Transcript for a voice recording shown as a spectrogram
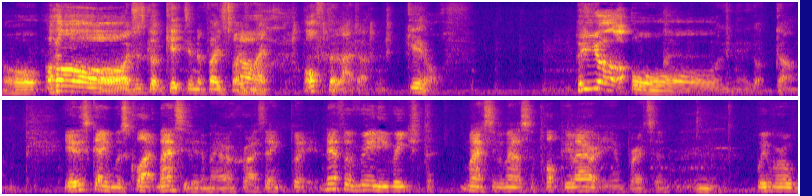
Oh, oh! I just got kicked in the face by his Oh. mate. Off the ladder. Get off. Hiya! Oh, you nearly got done. Yeah, this game was quite massive in America, I think, but it never really reached massive amounts of popularity in Britain. Mm. We were all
